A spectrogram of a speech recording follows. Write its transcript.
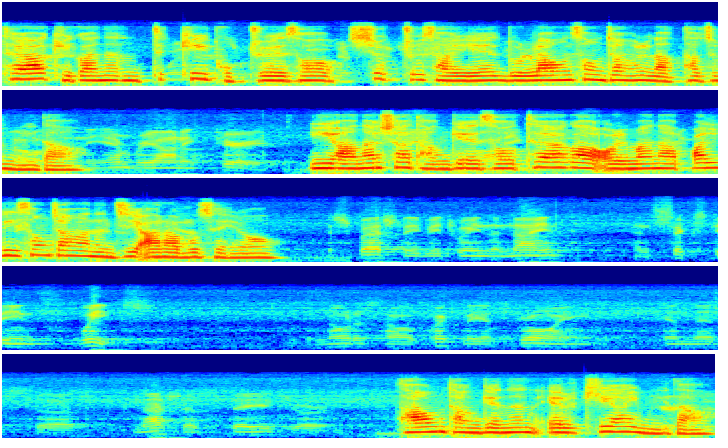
태아 기간은 특히 복주에서 시육주 사이에 놀라운 성장을 나타줍니다. 이 아나샤 단계에서 태아가 얼마나 빨리 성장하는지 알아보세요. 다음 단계는 엘키아입니다.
